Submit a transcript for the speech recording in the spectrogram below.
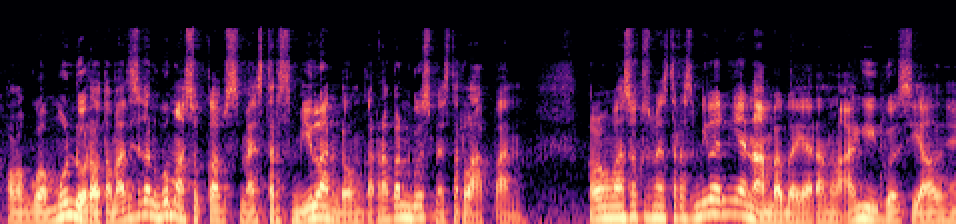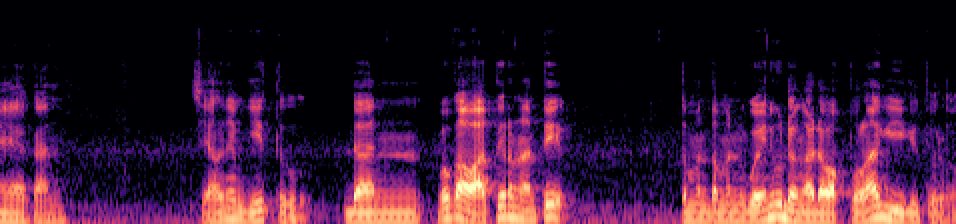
kalau gue mundur otomatis kan gue masuk ke semester 9 dong karena kan gue semester 8 kalau masuk semester 9 ya nambah bayaran lagi gue sialnya ya kan? Sialnya begitu. Dan gue khawatir nanti teman-teman gue ini udah nggak ada waktu lagi gitu loh.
